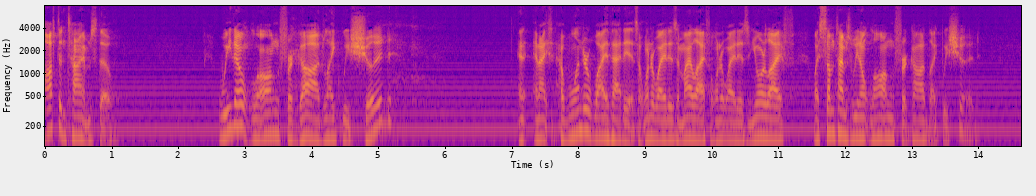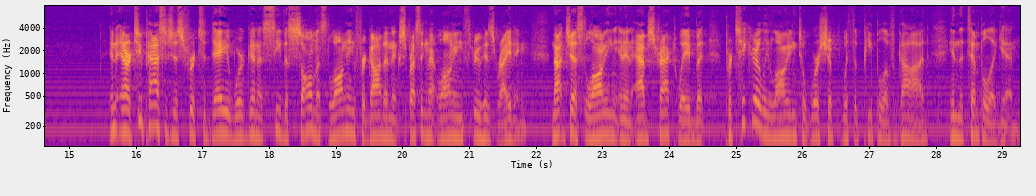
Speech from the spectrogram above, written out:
Oftentimes, though, we don't long for God like we should. And, and I, I wonder why that is. I wonder why it is in my life. I wonder why it is in your life. Why sometimes we don't long for God like we should. In, in our two passages for today, we're going to see the psalmist longing for God and expressing that longing through his writing. Not just longing in an abstract way, but particularly longing to worship with the people of God in the temple again.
